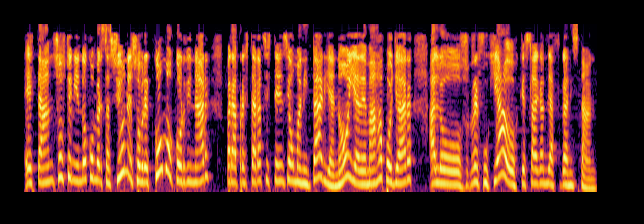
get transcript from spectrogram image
están sosteniendo conversaciones sobre cómo coordinar para prestar asistencia humanitaria, ¿no? Y además apoyar a los refugiados que salgan de Afganistán.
